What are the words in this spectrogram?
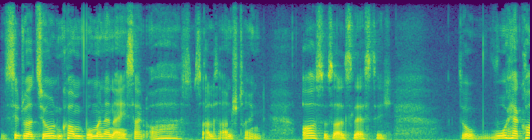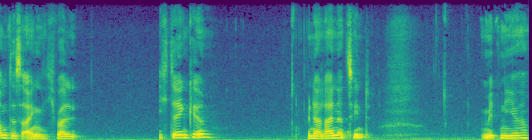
Situationen kommt, wo man dann eigentlich sagt, oh, es ist alles anstrengend, oh, es ist alles lästig. So, woher kommt es eigentlich? Weil ich denke, ich bin alleinerziehend mit Nia,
